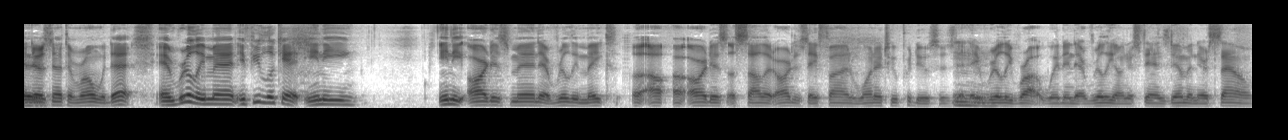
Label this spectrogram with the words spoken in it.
and there's nothing wrong with that. And really, man, if you look at any any artist, man, that really makes a, a, a artist a solid artist, they find one or two producers that they Mhm. really rock with and that really understands them and their sound.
